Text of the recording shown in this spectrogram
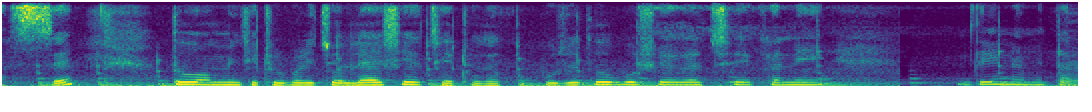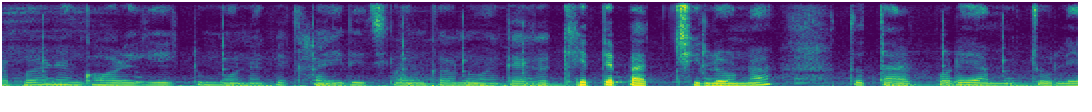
আসছে। তো আমি জেঠুর বাড়ি চলে আসি আর জেঠু দেখো পুজোতেও বসে গেছে এখানে। দেন আমি তারপরে না ঘরে গিয়ে একটু মনাকে খাইয়ে দিয়েছিলাম, কারণ ও একা খেতে পাচ্ছিল না। তো তারপরে আমি চলে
